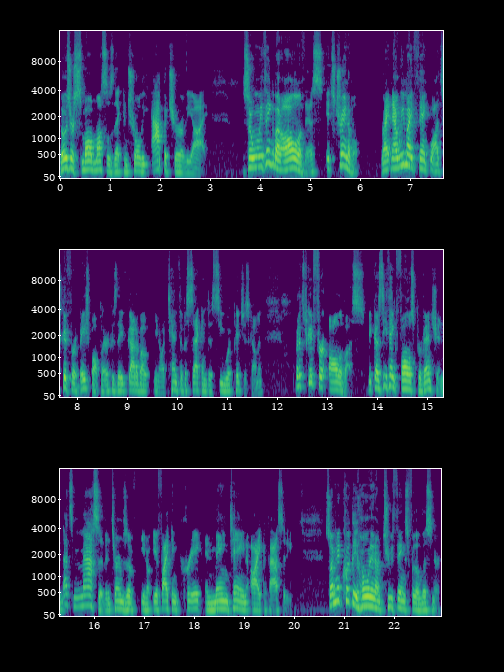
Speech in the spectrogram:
Those are small muscles that control the aperture of the eye. So, when we think about all of this, it's trainable right now we might think well it's good for a baseball player because they've got about you know a tenth of a second to see what pitch is coming but it's good for all of us because you think falls prevention that's massive in terms of you know if i can create and maintain eye capacity. So i'm going to quickly hone in on two things for the listener.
